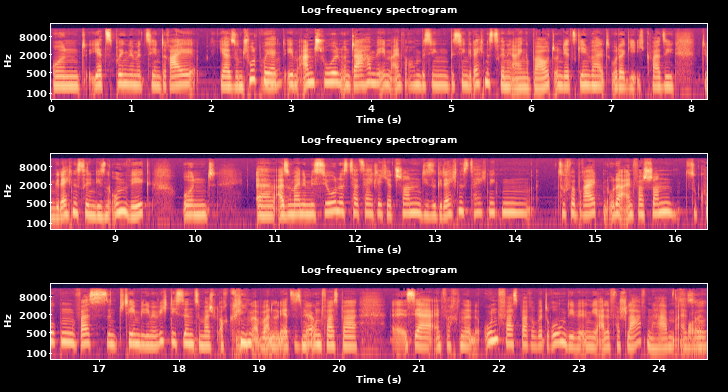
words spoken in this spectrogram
Und jetzt bringen wir mit 10.3 ja so ein Schulprojekt mhm. eben an Schulen und da haben wir eben einfach auch ein bisschen, ein bisschen Gedächtnistraining eingebaut. Und jetzt gehen wir halt, oder gehe ich quasi mit dem Gedächtnistraining diesen Umweg. Und äh, also meine Mission ist tatsächlich jetzt schon, diese Gedächtnistechniken zu verbreiten oder einfach schon zu gucken, was sind Themen, die mir wichtig sind, zum Beispiel auch Klimawandel. Jetzt ist mir ja. unfassbar, äh, ist ja einfach eine unfassbare Bedrohung, die wir irgendwie alle verschlafen haben. Also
